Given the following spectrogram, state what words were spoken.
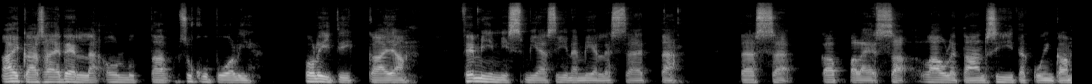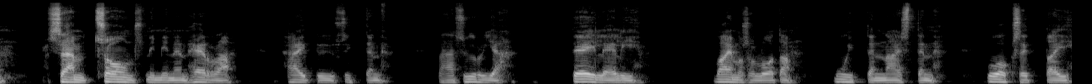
aikaansa edellä ollutta sukupuolipolitiikkaa ja feminismiä siinä mielessä, että tässä kappaleessa lauletaan siitä, kuinka Sam Jones-niminen herra häipyy sitten vähän syrjä teille, eli vaimonsa luota muiden naisten luokse tai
